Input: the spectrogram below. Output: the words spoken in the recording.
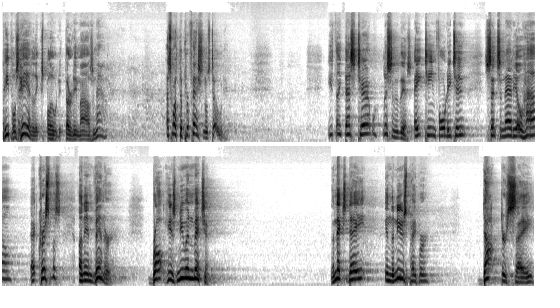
people's head will explode at 30 miles an hour. That's what the professionals told him. You think that's terrible? Listen to this 1842, Cincinnati, Ohio, at Christmas, an inventor brought his new invention. The next day, in the newspaper, doctors say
